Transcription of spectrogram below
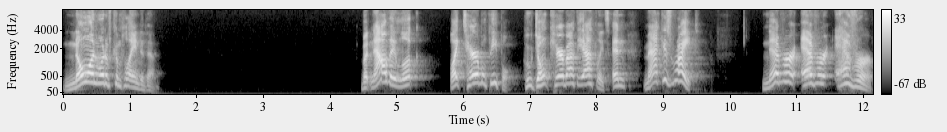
No one would have complained to them. But now they look like terrible people who don't care about the athletes. And Mack is right. Never, ever, ever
